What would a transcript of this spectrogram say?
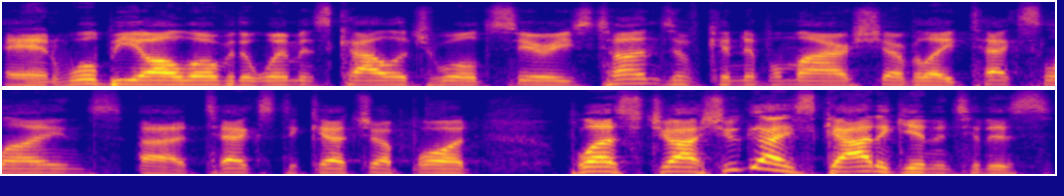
And we'll be all over the Women's College World Series. Tons of Knippelmeyer Chevrolet text lines, uh, text to catch up on. Plus, Josh, you guys got to get into this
